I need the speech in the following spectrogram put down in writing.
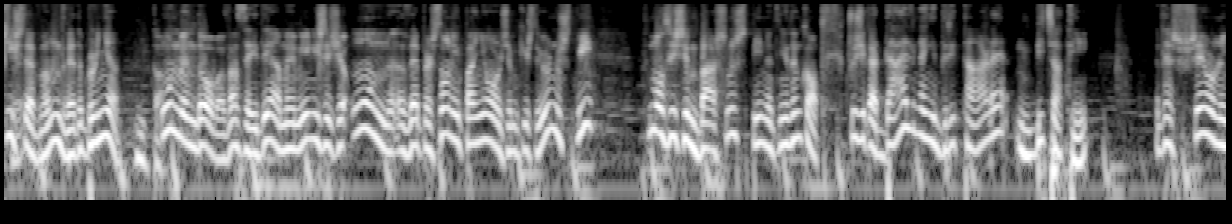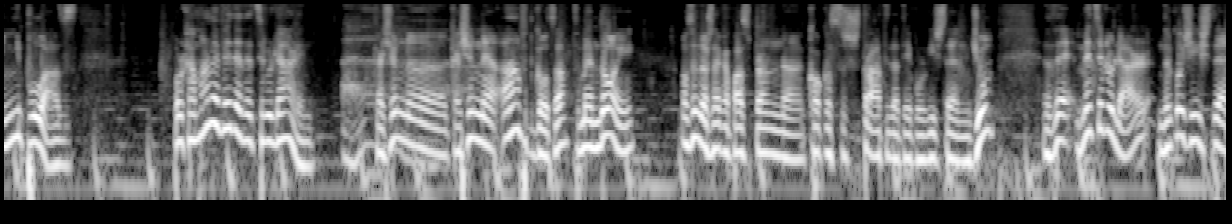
kishte vend vetëm për një. Po. Unë mendova tha se ideja më e mirë ishte që unë dhe personi i panjohur që më kishte hyrë në shtëpi të mos ishim bashkë në shtëpi në të njëjtën kohë. Kështu që ka dalë nga një dritare mbi çati dhe është fshehur në një pullaz. Por ka marrë me vete edhe celularin. Ka qenë ka qenë e aftë goca, të mendoj, ose ndoshta e ka pas pranë kokës së shtratit atje kur ishte në gjumë dhe me celular, ndërkohë që ishte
